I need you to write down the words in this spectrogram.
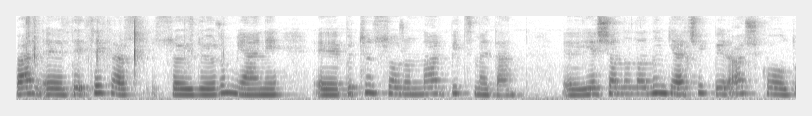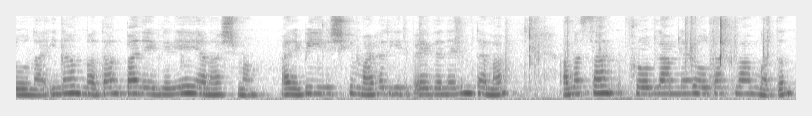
Ben e, de, tekrar söylüyorum yani e, bütün sorunlar bitmeden e, yaşanılanın gerçek bir aşk olduğuna inanmadan ben evliliğe yanaşmam. Hani bir ilişkim var hadi gidip evlenelim demem. Ama sen problemlere odaklanmadın.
